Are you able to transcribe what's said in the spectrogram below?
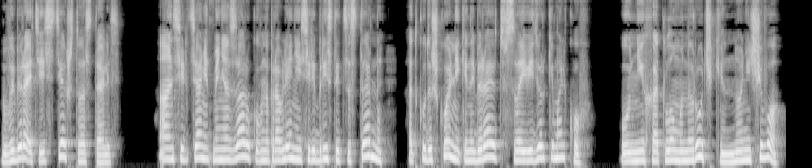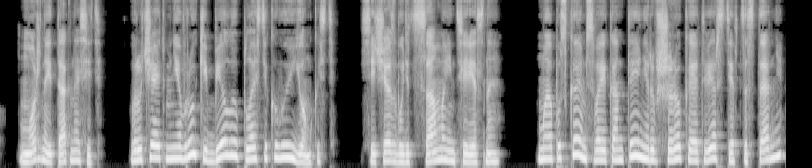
Выбирайте из тех, что остались». Ансель тянет меня за руку в направлении серебристой цистерны, откуда школьники набирают в свои ведерки мальков. У них отломаны ручки, но ничего, можно и так носить. Вручает мне в руки белую пластиковую емкость. Сейчас будет самое интересное. Мы опускаем свои контейнеры в широкое отверстие в цистерне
